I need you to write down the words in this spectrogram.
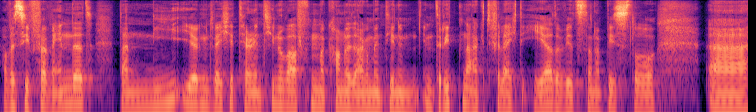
Aber sie verwendet dann nie irgendwelche Tarantino-Waffen. Man kann nicht argumentieren, im, im, dritten Akt vielleicht eher, da wird es dann ein bisschen äh,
